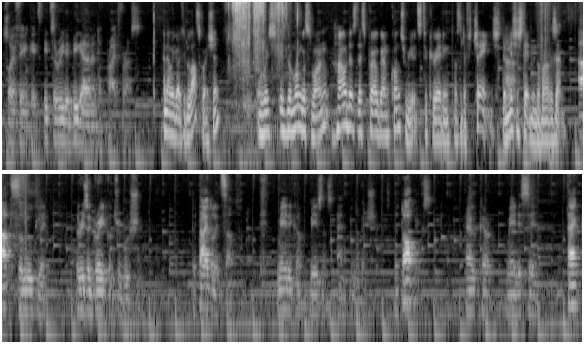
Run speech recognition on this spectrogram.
So I think it's, it's a really big element of pride for us. And then we go to the last question, which is the longest one. How does this program contribute to creating positive change? The ah. mission statement of RSM. Absolutely. There is a great contribution. The title itself Medical, Business and Innovation. The topics healthcare, medicine, tech,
